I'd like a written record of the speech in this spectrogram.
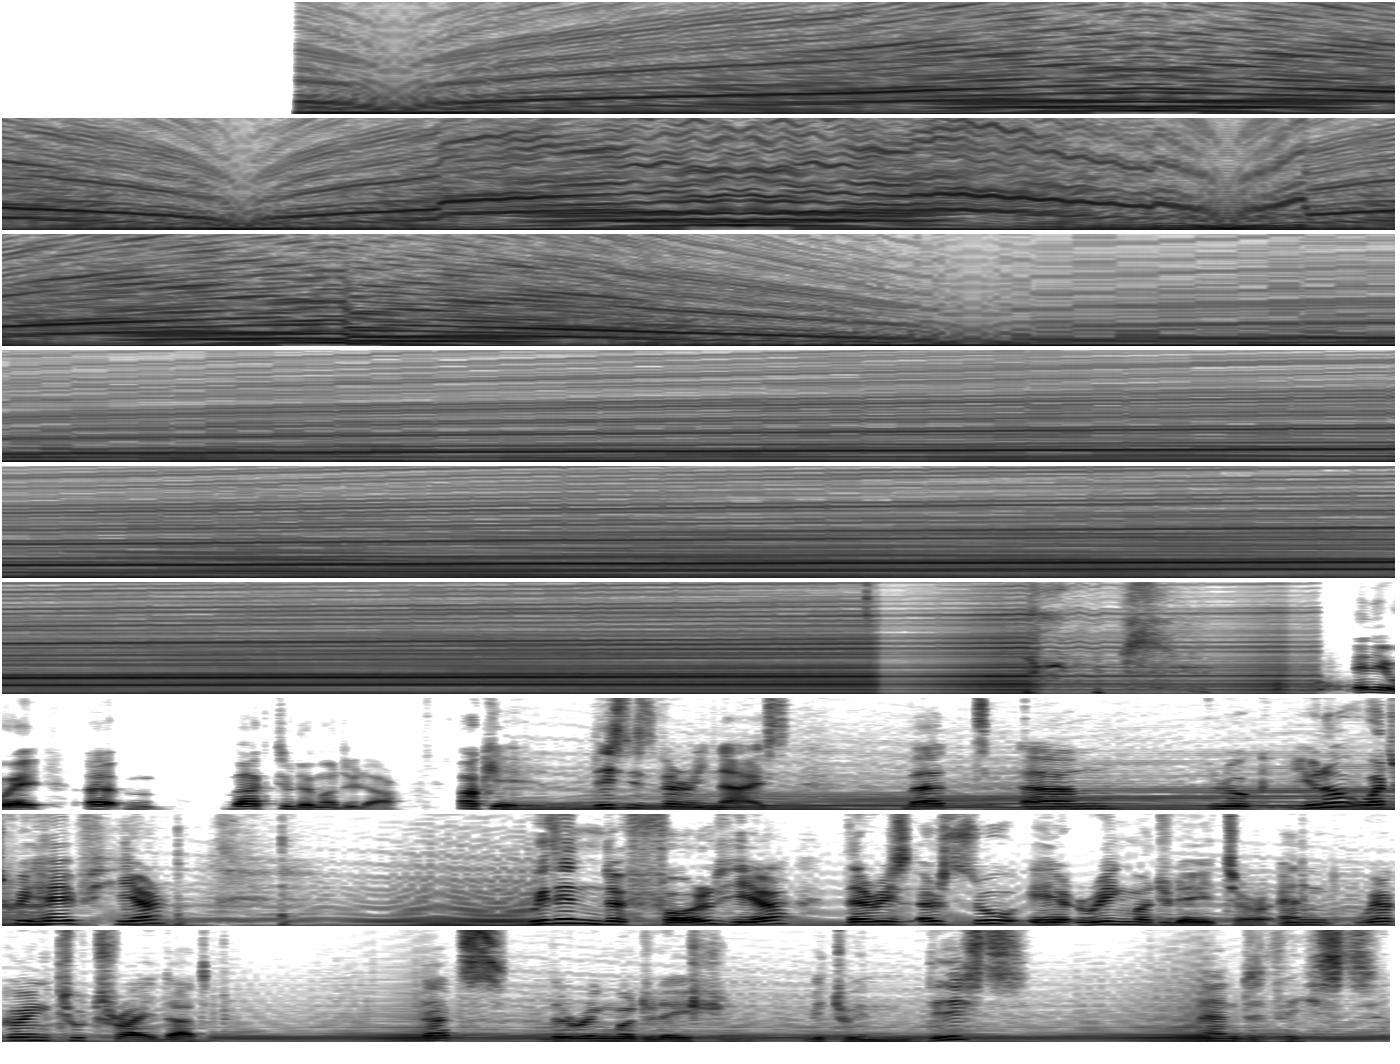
Anyway, uh, back to the modular. Okay, this is very nice, but um, look, you know what we have here? Within the fold here, there is also a ring modulator, and we're going to try that. That's the ring modulation between this and this.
